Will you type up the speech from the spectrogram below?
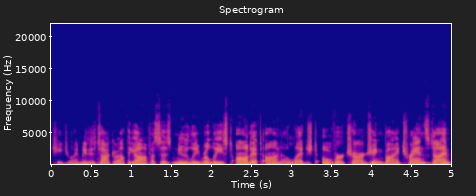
She joined me to talk about the office's newly released audit on alleged overcharging by TransDigm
